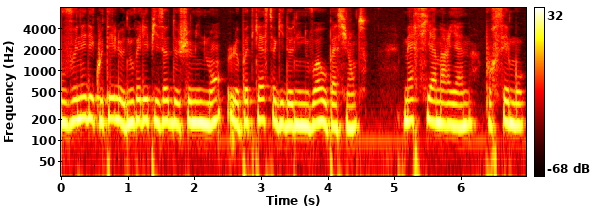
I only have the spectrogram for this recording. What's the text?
Vous venez d'écouter le nouvel épisode de Cheminement, le podcast qui donne une voix aux patientes. Merci à Marianne pour ses mots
